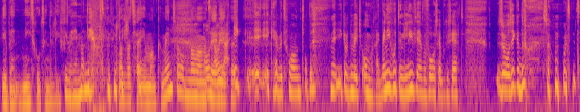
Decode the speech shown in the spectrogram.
Je bent niet goed in de liefde. Ik ben helemaal niet goed in de liefde. Want wat zijn je mankementen? Om dan maar Oh, meteen nou ja, even... ik, ik, ik heb het gewoon tot... Nee, ik heb het een beetje omgedraaid. Ik ben niet goed in de liefde en vervolgens heb ik gezegd... zoals ik het doe, zo moet het.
